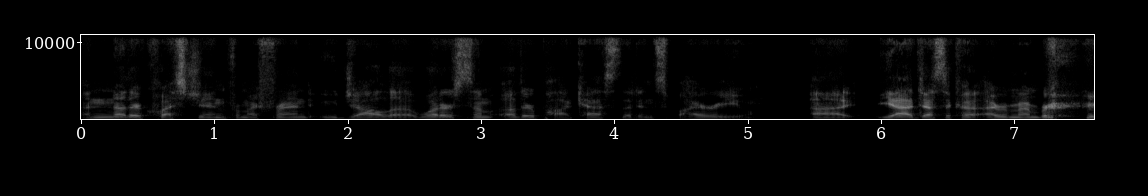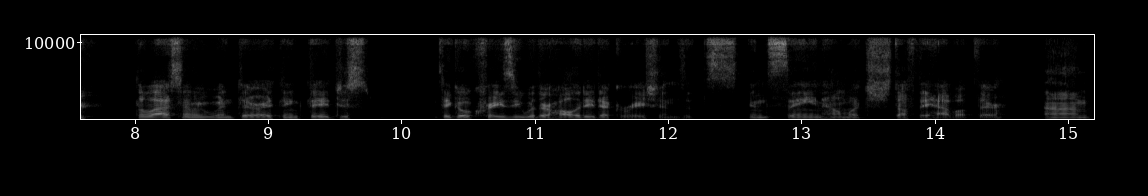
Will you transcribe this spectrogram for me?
another question from my friend Ujala. What are some other podcasts that inspire you? Uh, yeah, Jessica, I remember the last time we went there, I think they just they go crazy with their holiday decorations. It's insane how much stuff they have up there. Um,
